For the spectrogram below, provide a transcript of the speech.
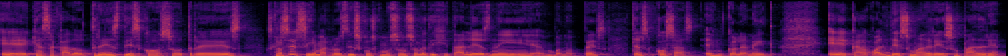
eh, que ha sacado tres discos o tres... No sé si llamar los discos como son solo digitales ni, bueno, pues, tres cosas en Colonnade, eh, cada cual de su madre y su padre.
